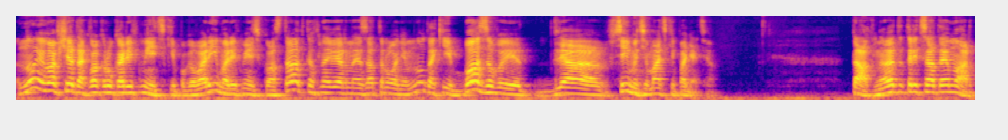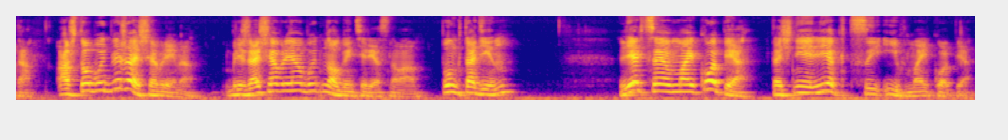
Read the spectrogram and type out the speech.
Ну и вообще так вокруг арифметики поговорим, арифметику остатков, наверное, затронем. Ну, такие базовые для всей математики понятия. Так, ну это 30 марта. А что будет в ближайшее время? В ближайшее время будет много интересного. Пункт 1. Лекция в Майкопе, точнее лекции в Майкопе.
